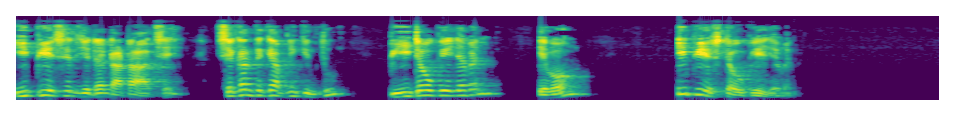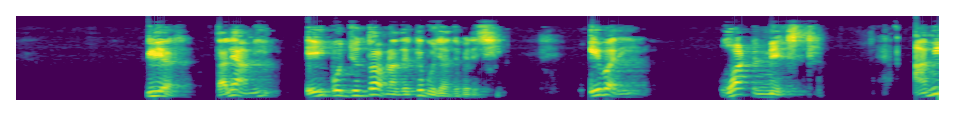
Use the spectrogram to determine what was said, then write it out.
ইপিএস এর যেটা ডাটা আছে, সেখান থেকে আপনি কিন্তু পিটাও পেয়ে যাবেন এবং ইপিএসটাও পেয়ে যাবেন। ক্লিয়ার তাহলে আমি এই পর্যন্ত আপনাদেরকে বোঝাতে পেরেছি। এবারে হোয়াট নেক্সট আমি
